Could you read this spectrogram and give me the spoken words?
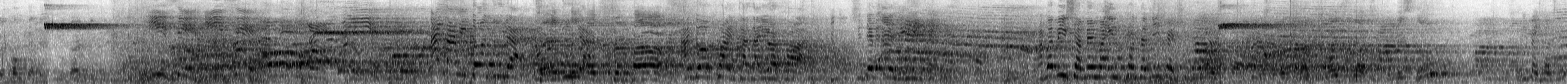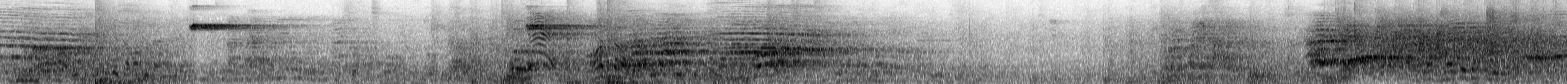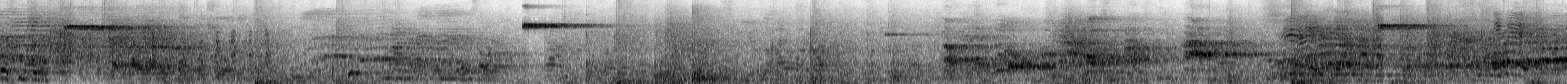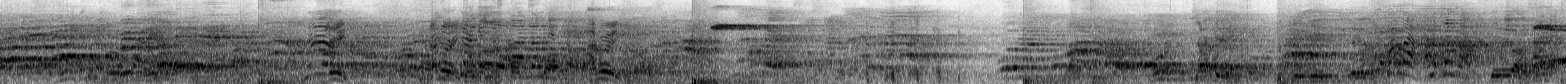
per qualquer pesquisa? Easy, easy. My Mary don't do that. Do that. And don't point your. She remember in front of defense. She nice touch. You Hey. Emery. Emery. Jackie, the two. There you go. Come back. I'm a come back. There go.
